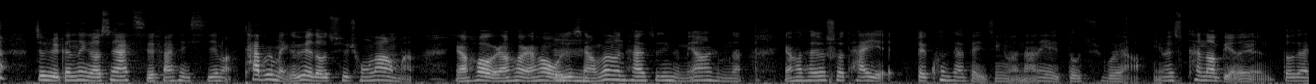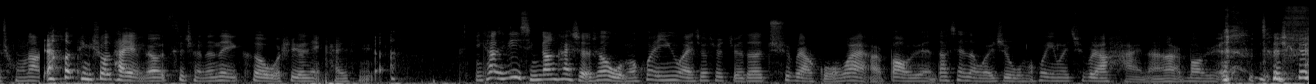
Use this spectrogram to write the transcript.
就是跟那个孙佳琪发信息嘛，他不是每个月都去冲浪嘛，然后然后然后我就想问问他最近怎么样什么的，然后他就说他也。被困在北京了，哪里都去不了，因为看到别的人都在冲浪，然后听说他也没有去成的那一刻，我是有点开心的。你看，疫情刚开始的时候，我们会因为就是觉得去不了国外而抱怨，到现在为止，我们会因为去不了海南而抱怨。就是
